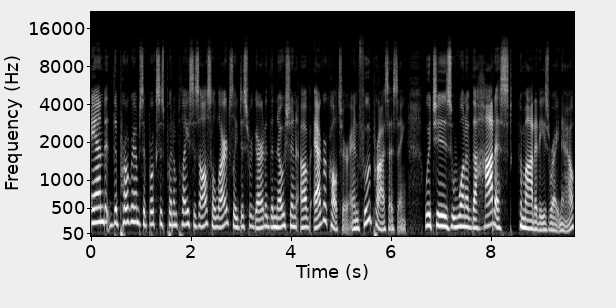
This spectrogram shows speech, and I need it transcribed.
And the programs that Brooks has put in place has also largely disregarded the notion of agriculture and food processing, which is one of the hottest commodities right now.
